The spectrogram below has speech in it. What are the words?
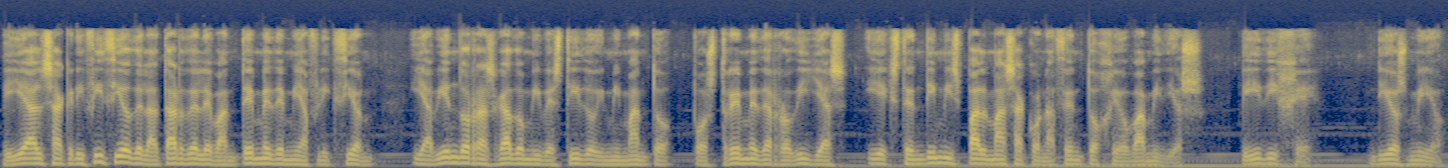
Y al sacrificio de la tarde levantéme de mi aflicción, y habiendo rasgado mi vestido y mi manto, postréme de rodillas, y extendí mis palmas a con acento Jehová mi Dios. Y dije, Dios mío,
